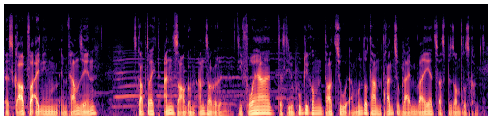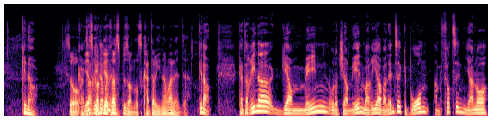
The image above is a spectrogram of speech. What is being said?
es gab vor allen Dingen im Fernsehen, es gab direkt Ansager und Ansagerinnen, die vorher das liebe Publikum dazu ermuntert haben, dran zu bleiben, weil jetzt was Besonderes kommt. Genau. So, und jetzt Katharina kommt jetzt was Besonderes. Katharina Valente. Genau. Katharina Germain oder Germain Maria Valente, geboren am 14. Januar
